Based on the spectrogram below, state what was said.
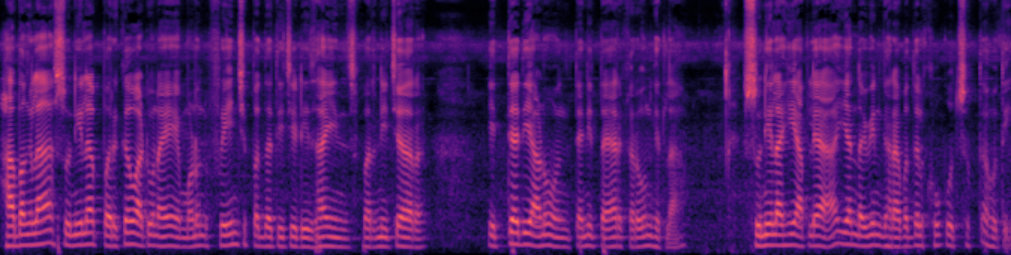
हा बंगला सुनीला परकं वाटू नये म्हणून फ्रेंच पद्धतीची डिझाईन्स फर्निचर इत्यादी आणून त्यांनी तयार करून घेतला. सुनीलाही आपल्या या नवीन घराबद्दल खूप उत्सुकता होती.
